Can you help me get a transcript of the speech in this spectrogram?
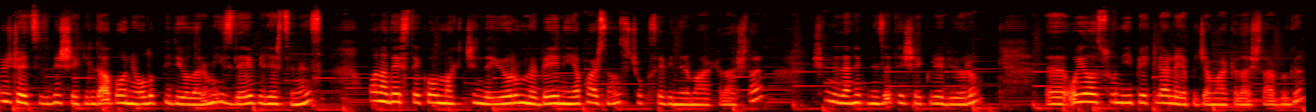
Ücretsiz bir şekilde abone olup videolarımı izleyebilirsiniz. Bana destek olmak için de yorum ve beğeni yaparsanız çok sevinirim arkadaşlar. Şimdiden hepinize teşekkür ediyorum. Ee, oyalı suni ipeklerle yapacağım arkadaşlar bugün.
